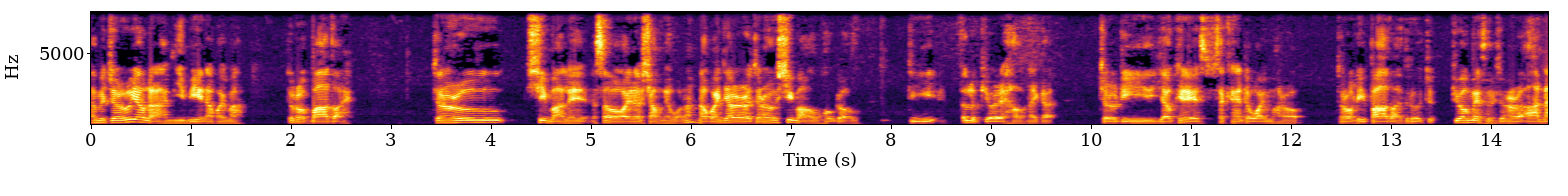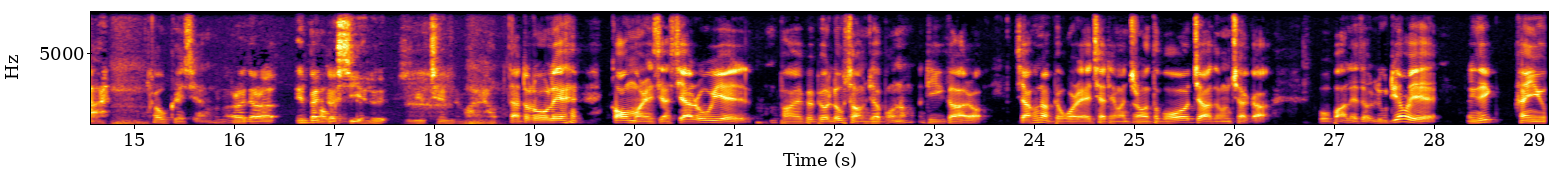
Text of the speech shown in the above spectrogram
ဒါပေမဲ့ကျွန်တော်တို့ရောက်လာတာမြင်ပြီးတဲ့နောက်ပိုင်းမှာတော်တော်ပါသွားတယ်ကျွန်တော်တို့ရှေ့မှာလည်းအစောပိုင်းတော့ရှောင်တယ်ပေါ့နော်နောက်ပိုင်းကျတော့ကျွန်တော်တို့ရှေ့မှာမဟုတ်တော့ဘူးဒီအဲ့လိုပြောတဲ့ဟာကို like ကျွန်တော်တို့ဒီရောက်ခဲ့တဲ့စကန်တစ်ဝိုင်းမှာတော့ တော်တော်လေးပါသွားတယ်သူတို့ပြောမယ်ဆိုရင်ကျွန်တော်တို့အားနာတယ်ဟုတ်ကဲ့ဆရာအဲ့တော့ကျတော့ impact တော့ရှိရလို့ယူချင်ပါတယ်ဟုတ်ဒါတော်တော်လေးကောင်းပါတယ်ဆရာဆရာတို့ရဲ့ဘာပဲပြောပြောလှုပ်ဆောင်ချက်ပေါ့နော်အဓိကတော့ဆရာခုနပြောရတဲ့အချက်ထဲမှာကျွန်တော်သဘောကျဆုံးချက်ကဟိုပါလဲဆိုလူတစ်ယောက်ရဲ့ငစိခံယူ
